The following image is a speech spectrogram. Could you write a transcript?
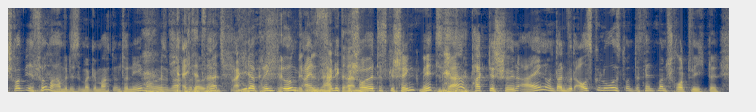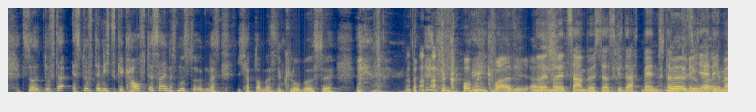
Schrott, in der Firma haben wir das immer gemacht, Unternehmen haben wir das gemacht. alte Zahnspange. jeder bringt irgendein völlig dran. bescheuertes Geschenk mit, ja, packt es schön ein und dann wird ausgelost und das nennt man Schrottwichteln. Es, dürfte, es dürfte nichts Gekauftes sein, es musste irgendwas. Ich habe damals eine Klobürste bekommen quasi. ja. Neue, neue Zahnbürste hast gedacht, Mensch, Ja, damit krieg ich super. endlich mal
